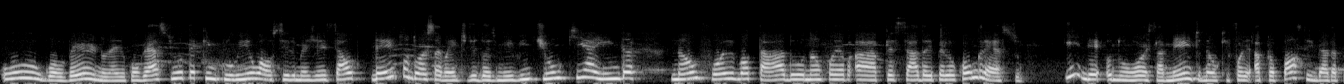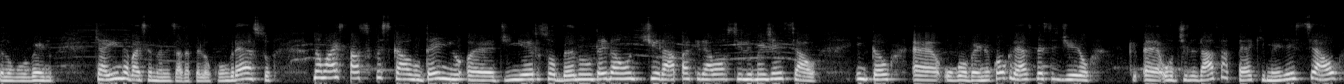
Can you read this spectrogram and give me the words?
o governo né, e o Congresso vão ter que incluir o auxílio emergencial dentro do orçamento de 2021, que ainda não foi votado, não foi apreciado aí pelo Congresso. E no orçamento, né, o que foi a proposta enviada pelo governo, que ainda vai ser analisada pelo Congresso, não há espaço fiscal, não tem é, dinheiro sobrando, não tem de onde tirar para criar o auxílio emergencial. Então, é, o governo e o Congresso decidiram é, utilizar essa PEC emergencial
